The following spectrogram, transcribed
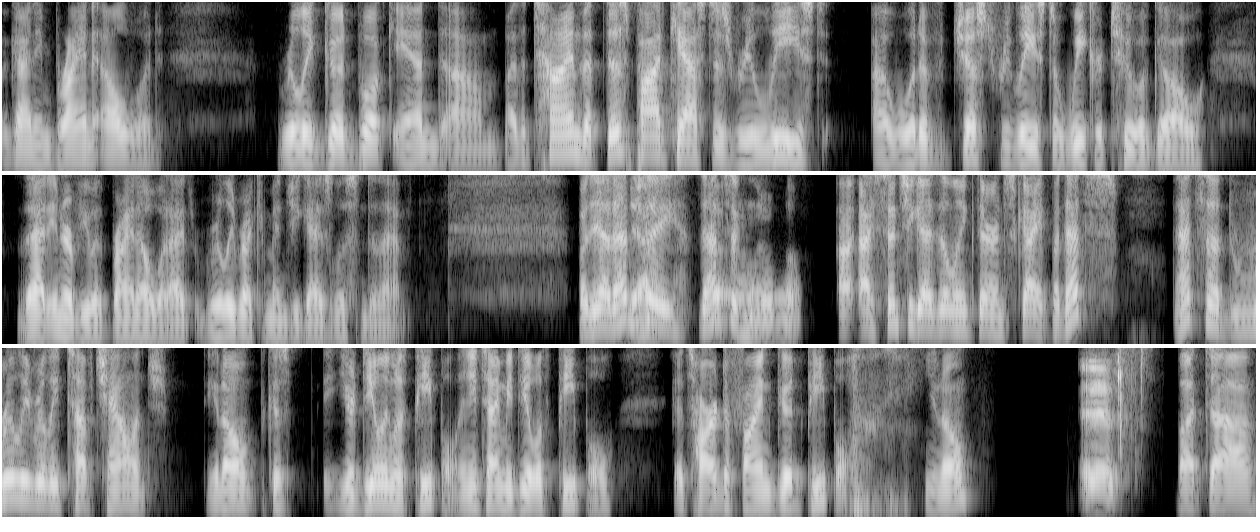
a guy named Brian Elwood. Really good book. And um, by the time that this podcast is released, I would have just released a week or two ago that interview with Brian Elwood. I really recommend you guys listen to that. But yeah, that's yeah, a that's a. I, I sent you guys a link there in Skype, but that's that's a really really tough challenge. You know, because you're dealing with people. Anytime you deal with people, it's hard to find good people. you know, it is. But uh,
